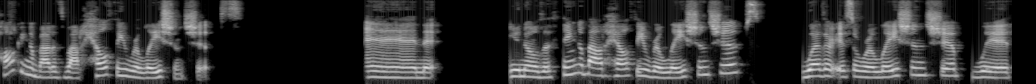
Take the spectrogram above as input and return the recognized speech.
talking about is about healthy relationships. And, you know, the thing about healthy relationships, whether it's a relationship with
